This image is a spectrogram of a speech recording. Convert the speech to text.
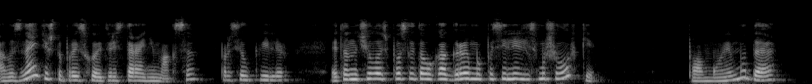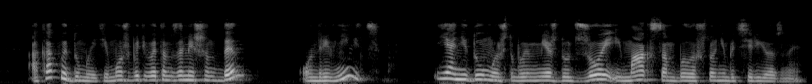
«А вы знаете, что происходит в ресторане Макса?» – спросил Квиллер. «Это началось после того, как Грэмы поселились в мышеловке?» «По-моему, да. А как вы думаете, может быть, в этом замешан Дэн? Он ревнивец?» «Я не думаю, чтобы между Джой и Максом было что-нибудь серьезное.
